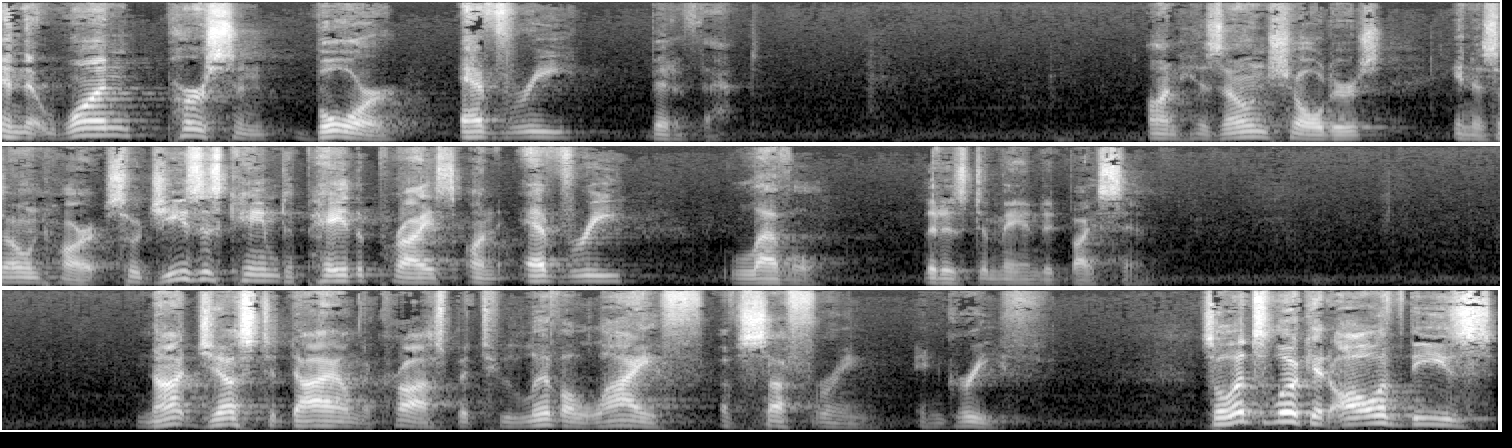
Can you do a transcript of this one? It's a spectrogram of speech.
and that one person bore every bit of that on his own shoulders, in his own heart. So Jesus came to pay the price on every level that is demanded by sin. Not just to die on the cross, but to live a life of suffering and grief. So let's look at all of these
